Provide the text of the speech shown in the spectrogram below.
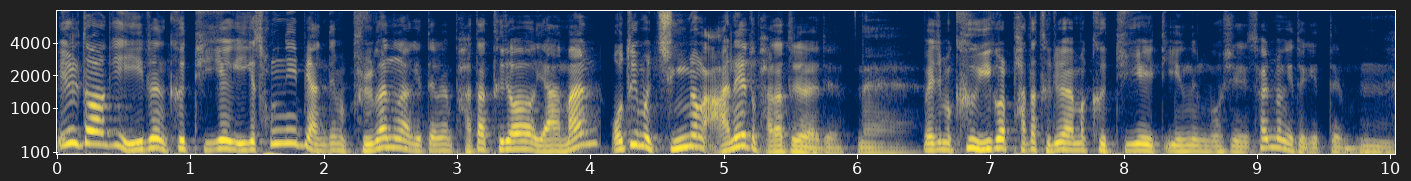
1 더하기 1은 그 뒤에 이게 성립이 안 되면 불가능하기 때문에 받아들여야만 어떻게 보면 증명 안 해도 받아들여야 돼요. 네. 왜냐면 그 이걸 받아들여야만 그 뒤에 있는 것이 설명이 되기 때문에. 음,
